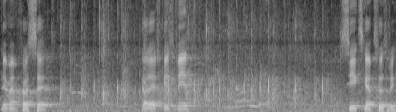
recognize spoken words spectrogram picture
And first set. Gadecki Smith. Six games to three.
